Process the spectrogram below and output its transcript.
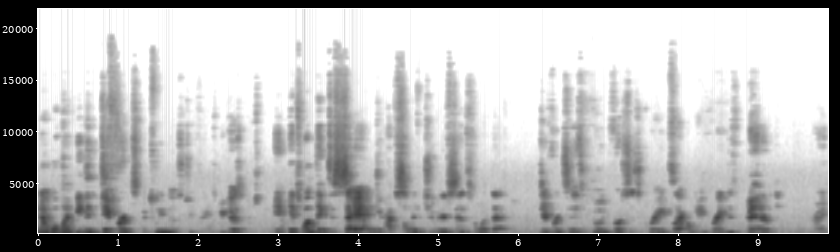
Now, what might be the difference between those two things? Because it's one thing to say it, and you have some intuitive sense for what that difference is good versus great. It's like, okay, great is better than good, right?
